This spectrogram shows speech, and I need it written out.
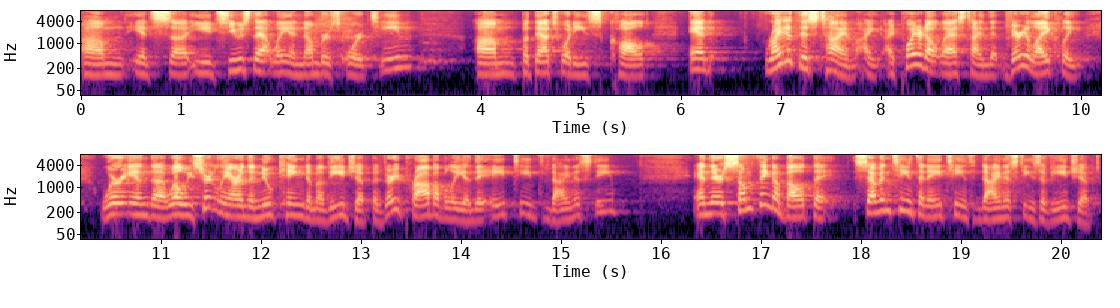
um, it's, uh, it's used that way in Numbers 14, um, but that's what he's called. And right at this time, I, I, pointed out last time that very likely we're in the, well, we certainly are in the new kingdom of Egypt, but very probably in the 18th dynasty. And there's something about the 17th and 18th dynasties of Egypt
